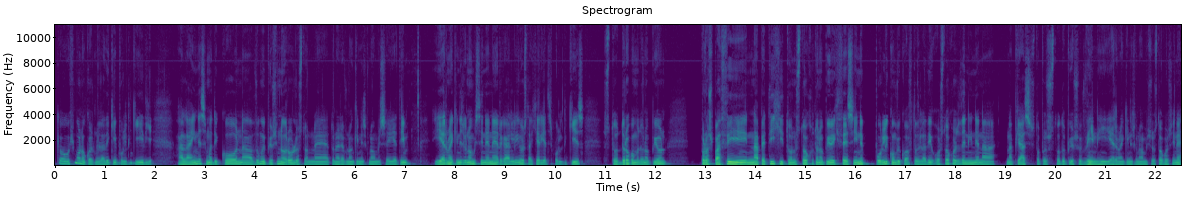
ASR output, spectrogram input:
και όχι μόνο ο κόσμος, δηλαδή και οι πολιτικοί οι ίδιοι. Αλλά είναι σημαντικό να δούμε ποιος είναι ο ρόλος των, ε, των ερευνών κοινής γνώμης. Γιατί η έρευνα κοινής γνώμης είναι ένα εργαλείο στα χέρια της πολιτικής στον τρόπο με τον οποίο προσπαθεί να πετύχει τον στόχο τον οποίο έχει θέσει. Είναι πολύ κομβικό αυτό. Δηλαδή, ο στόχος δεν είναι να, να πιάσεις το ποσοστό το οποίο σου δίνει η έρευνα κοινή γνώμη. Ο στόχος είναι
